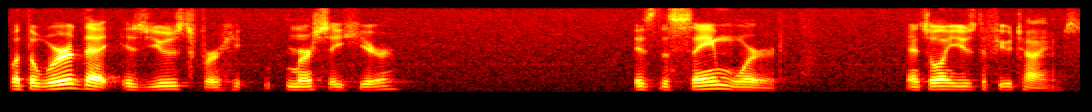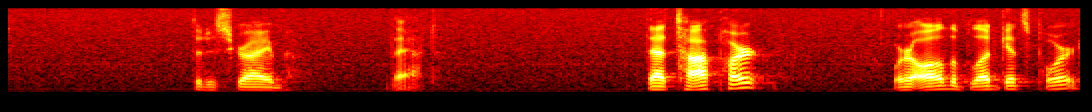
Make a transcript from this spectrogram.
But the word that is used for he- mercy here is the same word, and it's only used a few times to describe that. That top part, where all the blood gets poured,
